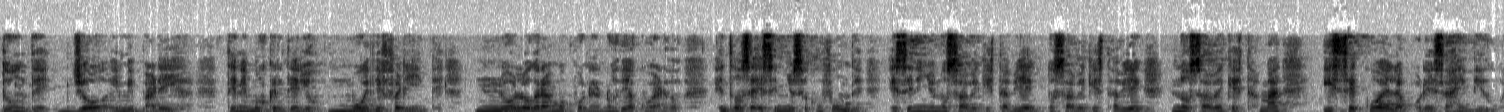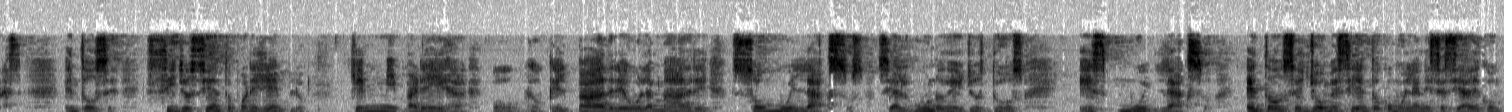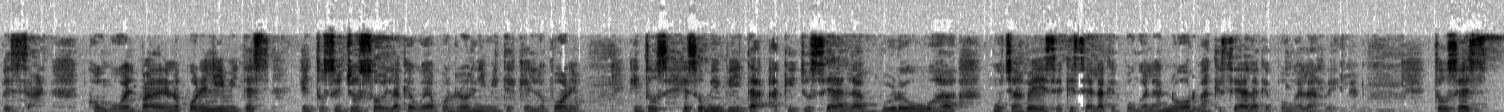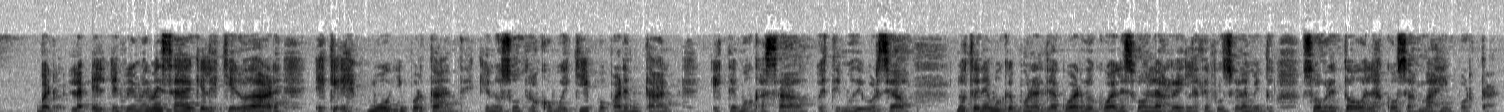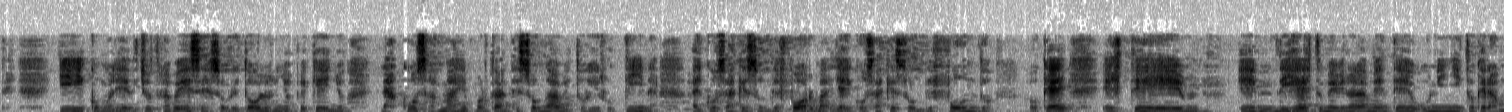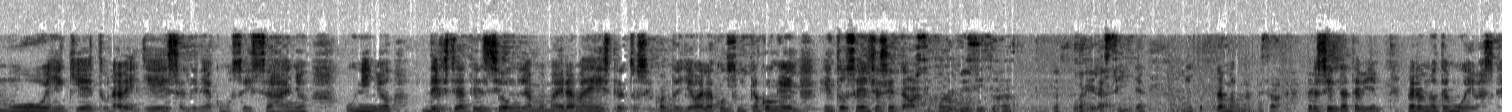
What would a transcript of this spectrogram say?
donde yo y mi pareja tenemos criterios muy diferentes, no logramos ponernos de acuerdo, entonces ese niño se confunde, ese niño no sabe que está bien, no sabe que está bien, no sabe que está mal y se cuela por esas hendiduras. Entonces, si yo siento, por ejemplo, que mi pareja o, que el padre o la madre son muy laxos, si alguno de ellos dos es muy laxo, entonces yo me siento como en la necesidad de compensar. Como el padre no pone límites, entonces yo soy la que voy a poner los límites que él no pone. Entonces eso me invita a que yo sea la bruja muchas veces, que sea la que ponga las normas, que sea la que ponga las reglas. Entonces, bueno, el, primer mensaje que les quiero dar es que es muy importante que nosotros como equipo parental, estemos casados o estemos divorciados, nos tenemos que poner de acuerdo cuáles son las reglas de funcionamiento, sobre todo en las cosas más importantes. Y como les he dicho otras veces, sobre todo los niños pequeños, las cosas más importantes son hábitos y rutinas. Hay cosas que son de forma y hay cosas que son de fondo. ¿Ok? Este, dije esto, me vino a la mente un niñito que era muy inquieto, una belleza, él tenía como seis años, un niño de atención, la mamá era maestra, entonces cuando lleva la consulta con él, entonces él se sentaba así con los piecitos sobre la silla, y entonces la mamá empezaba, pero siéntate bien, pero no te muevas.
